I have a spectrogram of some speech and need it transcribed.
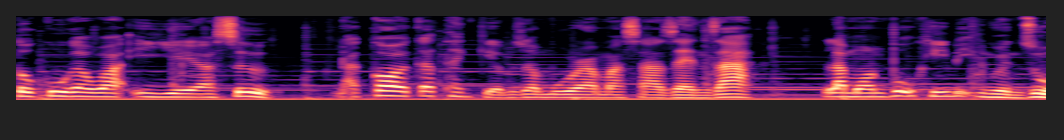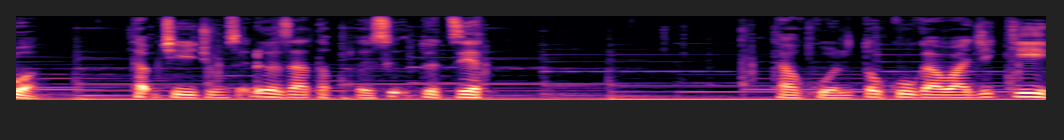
Tokugawa Ieyasu đã coi các thanh kiếm do Muramasa rèn ra là món vũ khí bị nguyền rủa, thậm chí chúng sẽ đưa gia tộc tới sự tuyệt diệt. Theo cuốn Tokugawa Jiki,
